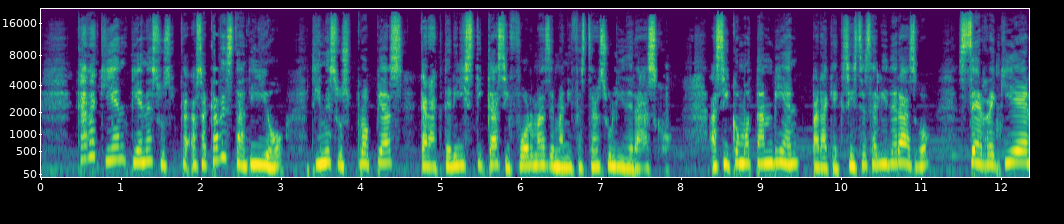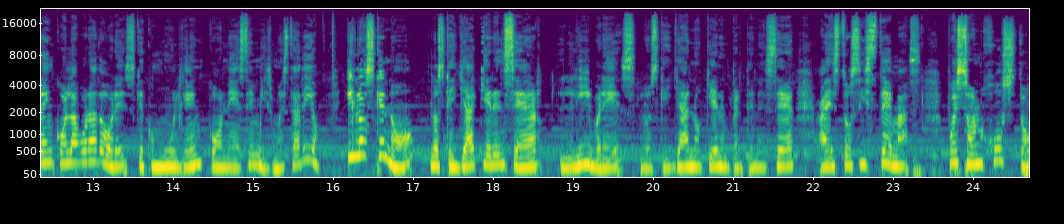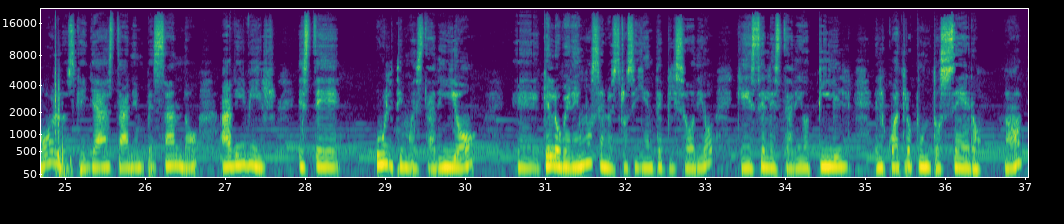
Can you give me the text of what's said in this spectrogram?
Cada quien tiene sus, o sea, cada estadio tiene sus propias características y formas de manifestar su liderazgo. Así como también, para que exista ese liderazgo, se requieren colaboradores que comulguen con ese mismo estadio. Y los que no, los que ya quieren ser libres, los que ya no quieren pertenecer a estos sistemas, pues son justo los que ya están empezando a vivir este último estadio eh, que lo veremos en nuestro siguiente episodio, que es el estadio TIL, el 4.0, ¿no?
